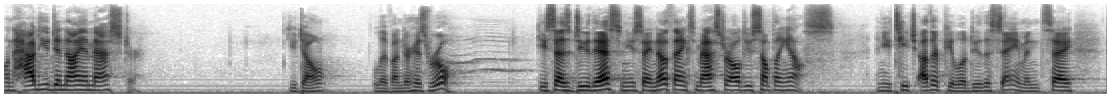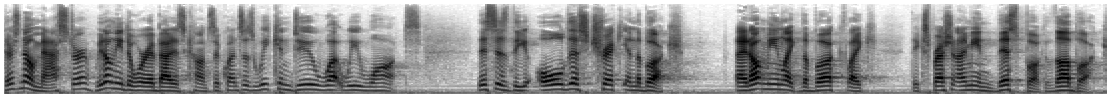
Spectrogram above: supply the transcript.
well, how do you deny a master? You don't live under his rule. He says, Do this, and you say, No, thanks, master, I'll do something else. And you teach other people to do the same and say, There's no master. We don't need to worry about his consequences. We can do what we want. This is the oldest trick in the book. And I don't mean like the book, like the expression, I mean this book, the book.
